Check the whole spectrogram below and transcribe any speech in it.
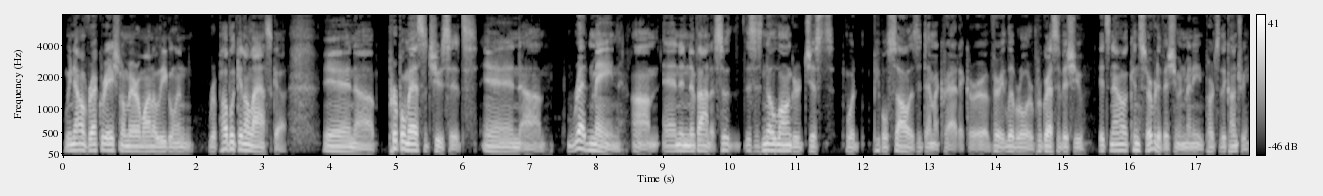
we now have recreational marijuana legal in Republican Alaska, in uh, Purple, Massachusetts, in um, red Maine, um, and in Nevada. So this is no longer just what people saw as a democratic or a very liberal or progressive issue. It's now a conservative issue in many parts of the country.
